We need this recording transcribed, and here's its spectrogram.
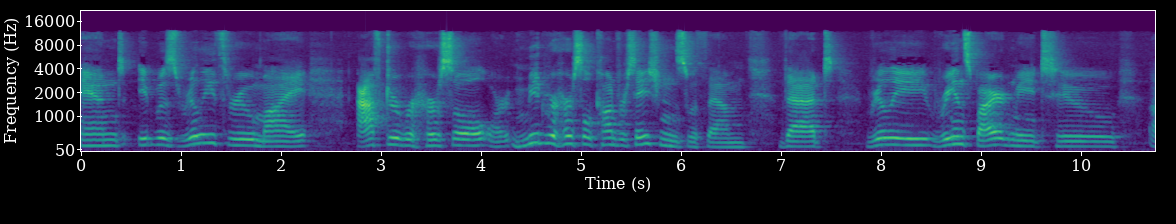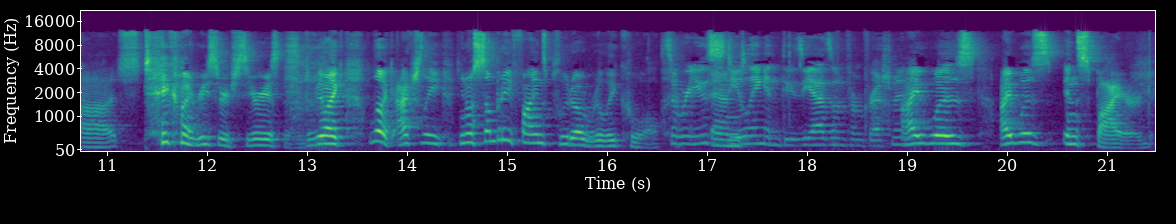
And it was really through my after rehearsal or mid rehearsal conversations with them that really re inspired me to uh, take my research seriously. To be like, look, actually, you know, somebody finds Pluto really cool. So were you and stealing enthusiasm from freshmen? I was. I was inspired.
